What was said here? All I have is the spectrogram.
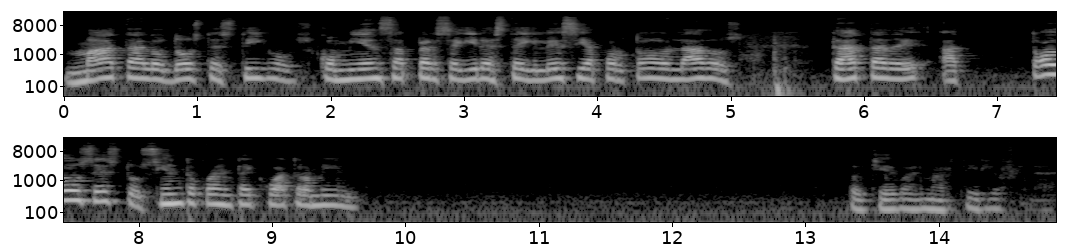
mata a los dos testigos, comienza a perseguir a esta iglesia por todos lados, trata de a todos estos 144 mil lleva al martirio final.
